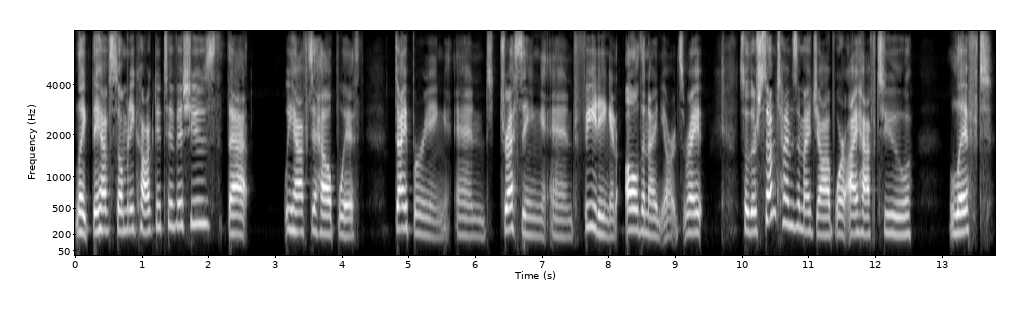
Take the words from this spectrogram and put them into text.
like, they have so many cognitive issues that we have to help with diapering and dressing and feeding and all the nine yards, right? So there's sometimes in my job where I have to lift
